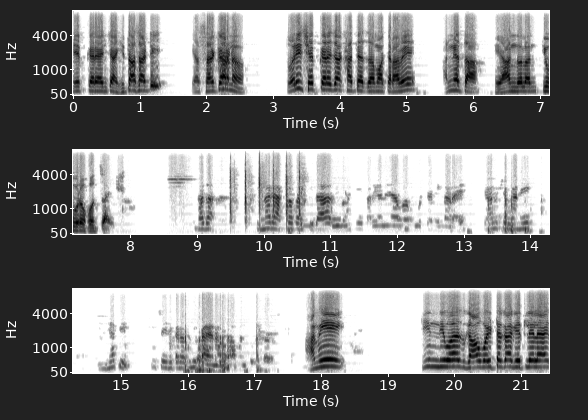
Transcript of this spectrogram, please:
शेतकऱ्यांच्या हितासाठी या सरकारनं त्वरित शेतकऱ्याच्या खात्यात जमा करावे. अन्यथा हे आंदोलन तीव्र होत जाईल. दादा येणाऱ्या अकरा तारखेला विभागीय कार्यालयावर मोर्चा निघणार आहे. त्या अनुषंगाने जिल्ह्यातील शिवसैनिकांना तुम्ही काय आणावं आपण आम्ही तीन दिवस गाव बैठका घेतलेल्या आहेत.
